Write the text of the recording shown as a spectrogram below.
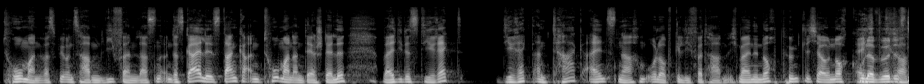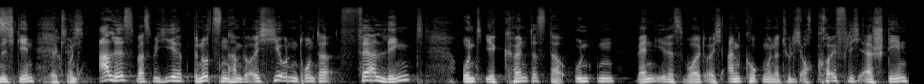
Thomann, was wir uns haben liefern lassen. Und das Geile ist, danke an Thomann an der Stelle, weil die das direkt direkt an Tag 1 nach dem Urlaub geliefert haben. Ich meine, noch pünktlicher und noch cooler Echt würde krass. es nicht gehen. Wirklich. Und alles, was wir hier benutzen, haben wir euch hier unten drunter verlinkt und ihr könnt es da unten, wenn ihr das wollt, euch angucken und natürlich auch käuflich erstehen.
